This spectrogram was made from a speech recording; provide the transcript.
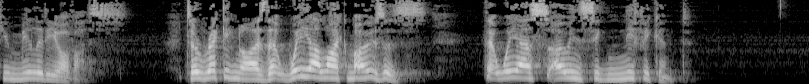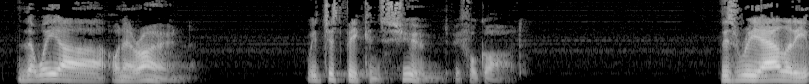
humility of us. To recognize that we are like Moses. That we are so insignificant. That we are on our own. We'd just be consumed before God. This reality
